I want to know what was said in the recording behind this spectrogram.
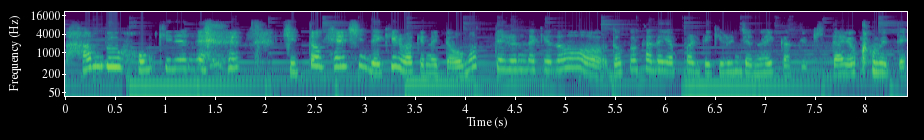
半分本気でね きっと返信できるわけないって思ってるんだけどどこかでやっぱりできるんじゃないかっていう期待を込めて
